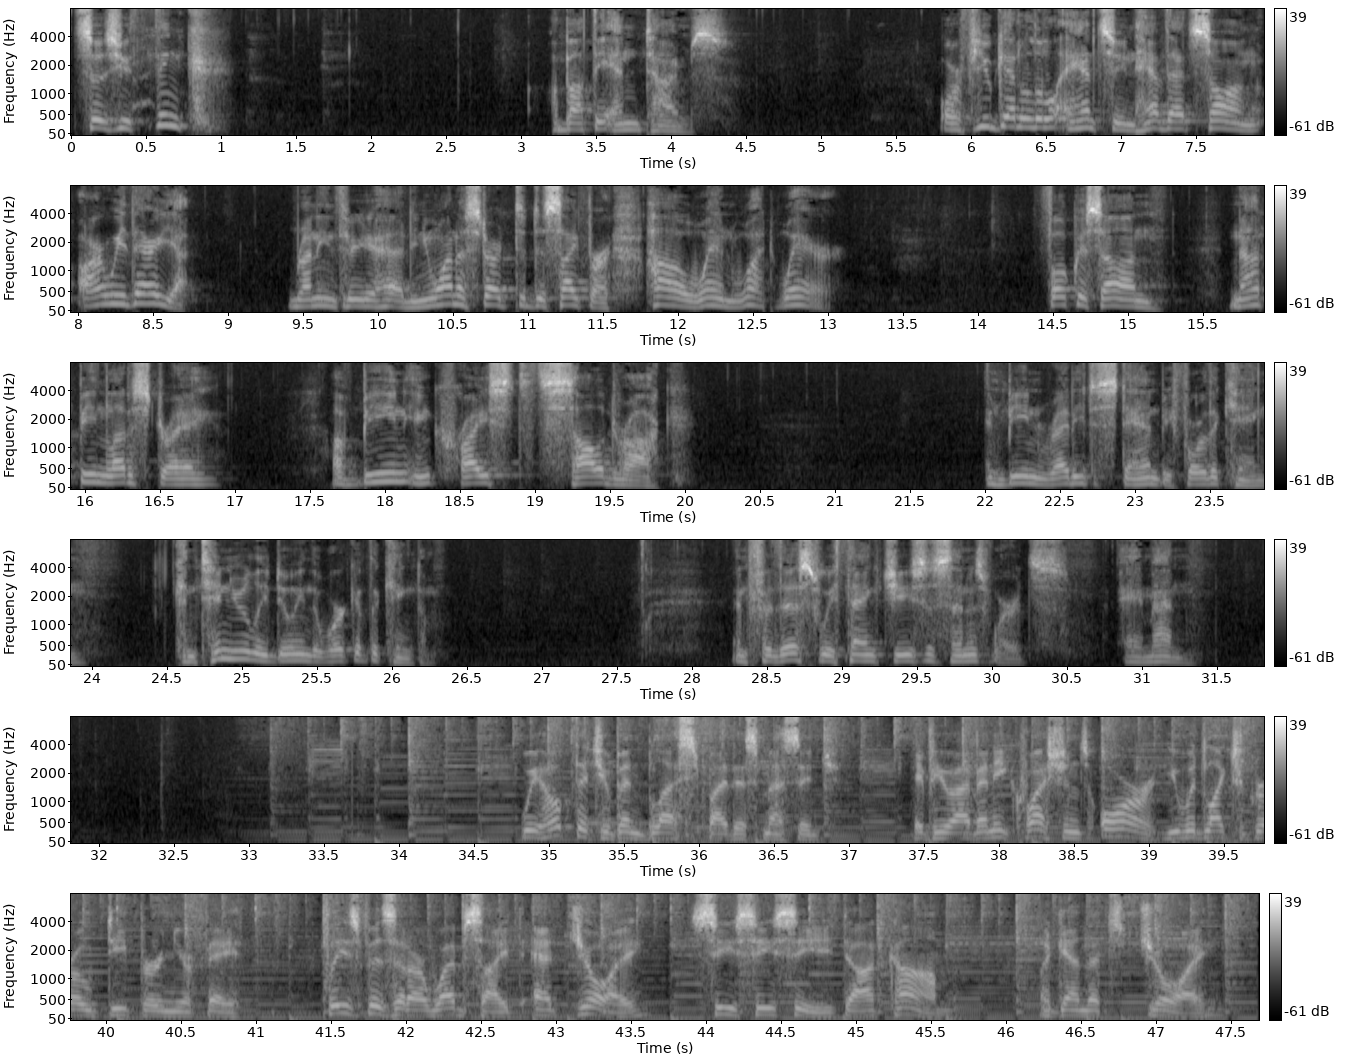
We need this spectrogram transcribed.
So as you think about the end times, or if you get a little antsy and have that song, Are we there yet? running through your head, and you want to start to decipher how, when, what, where, focus on not being led astray, of being in Christ's solid rock and being ready to stand before the King, continually doing the work of the kingdom. And for this, we thank Jesus and his words. Amen. We hope that you've been blessed by this message. If you have any questions or you would like to grow deeper in your faith, please visit our website at joyccc.com. Again, that's joyccc.com.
